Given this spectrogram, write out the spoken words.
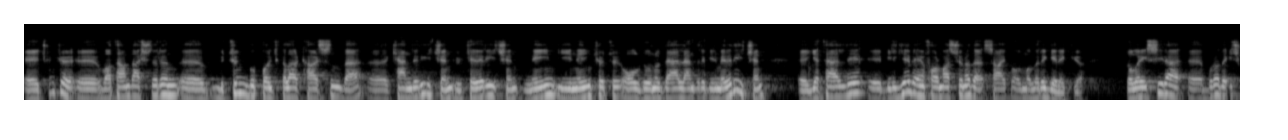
E, çünkü e, vatandaşların e, bütün bu politikalar karşısında e, kendileri için, ülkeleri için neyin iyi, neyin kötü olduğunu değerlendirebilmeleri için e, yeterli e, bilgiye ve enformasyona da sahip olmaları gerekiyor. Dolayısıyla e, burada iç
